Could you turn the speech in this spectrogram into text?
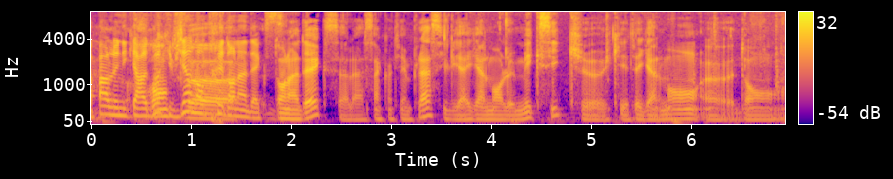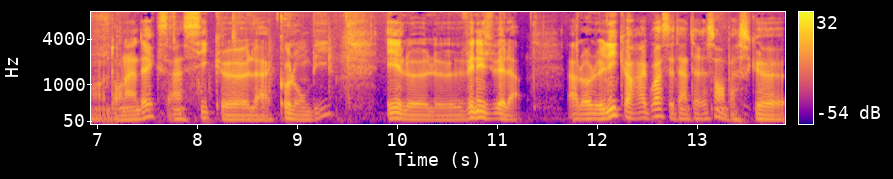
à part le Nicaragua qui vient d'entrer euh, dans l'index. Dans l'index, à la 50e place, il y a également le Mexique euh, qui est également euh, dans, dans l'index, ainsi que la Colombie et le, le Venezuela. Alors le Nicaragua, c'est intéressant parce que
